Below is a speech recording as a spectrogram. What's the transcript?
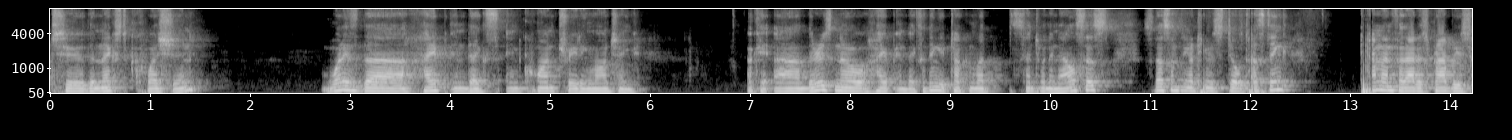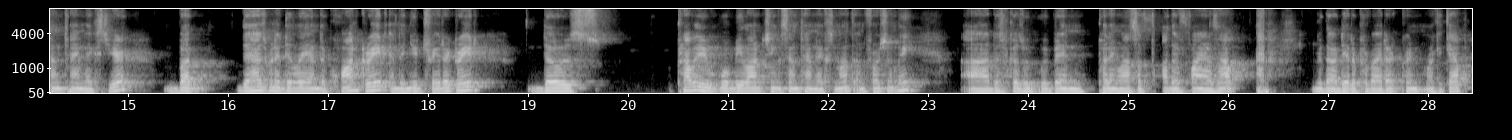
to the next question. What is the hype index in quant trading launching? Okay, uh, there is no hype index. I think you're talking about sentiment analysis. So that's something our team is still testing. Timeline for that is probably sometime next year, but there has been a delay on the quant grade and the new trader grade. Those probably will be launching sometime next month, unfortunately, uh, just because we've been putting lots of other files out with our data provider, CoinMarketCap.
